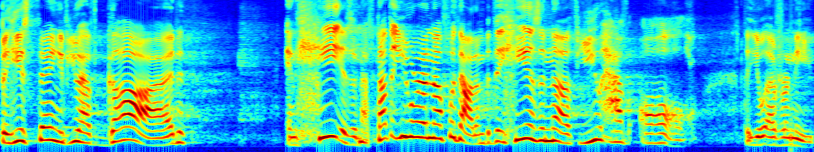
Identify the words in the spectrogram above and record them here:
But he is saying if you have God and He is enough, not that you are enough without Him, but that He is enough, you have all that you'll ever need.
